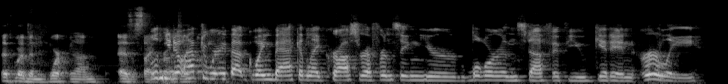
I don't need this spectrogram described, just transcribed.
that's what I've been working on as a side. well, you don't have to worry about going back and like cross-referencing your lore and stuff if you get in early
